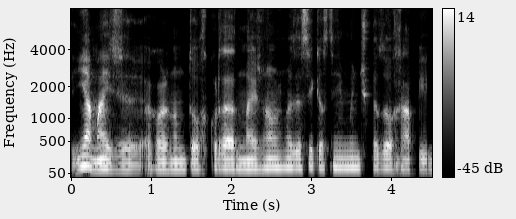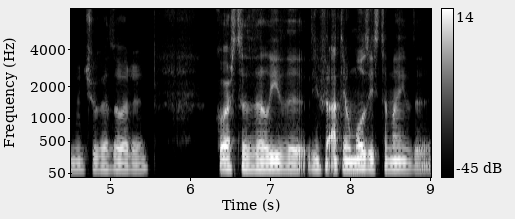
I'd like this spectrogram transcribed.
e há mais, eh, agora não me estou a recordar de mais nomes, mas eu sei que eles têm muito jogador rápido, muito jogador que eh, gosta dali de, de, Ah, tem o Moses também, de,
